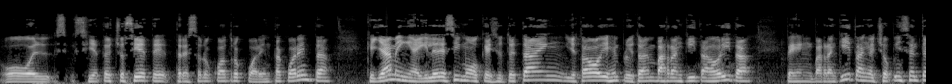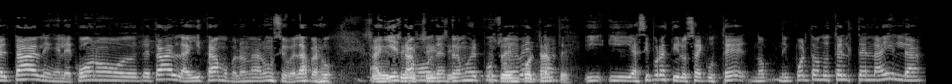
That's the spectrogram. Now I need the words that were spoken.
o el 787-304-4040, que llamen y ahí le decimos que si usted está en, yo estaba, por ejemplo, yo estaba en Barranquitas ahorita, en Barranquita, en el shopping center tal, en el econo de tal, ahí estamos, perdón el anuncio, ¿verdad? Pero Sí, allí sí, estamos, sí, tenemos el punto Eso de es venta importante. y, y así por el estilo, o sea que usted, no, no importa dónde usted esté en la isla,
